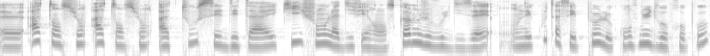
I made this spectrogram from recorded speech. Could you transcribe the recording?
Euh, attention, attention à tous ces détails qui font la différence. Comme je vous le disais, on écoute assez peu le contenu de vos propos.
